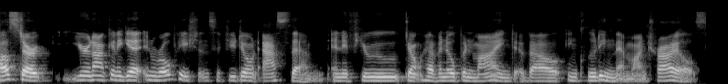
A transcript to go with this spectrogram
I'll start. You're not going to get enroll patients if you don't ask them and if you don't have an open mind about including them on trials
